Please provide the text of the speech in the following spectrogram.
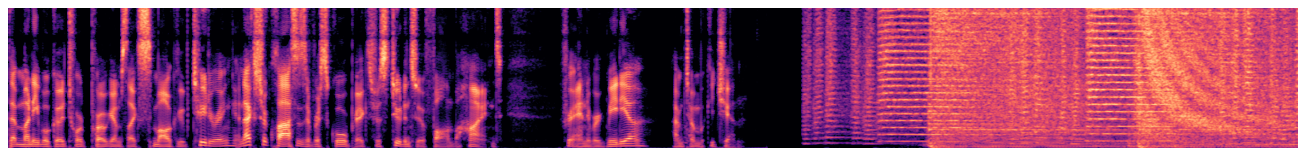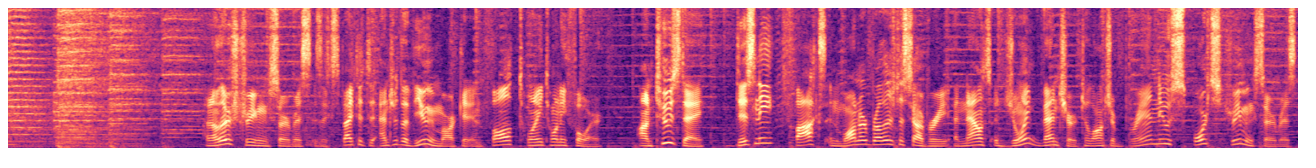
That money will go toward programs like small group tutoring and extra classes over school breaks for students who have fallen behind. For Annenberg Media, I'm Tomoki Chien. Another streaming service is expected to enter the viewing market in fall 2024. On Tuesday, Disney, Fox, and Warner Bros. Discovery announced a joint venture to launch a brand new sports streaming service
